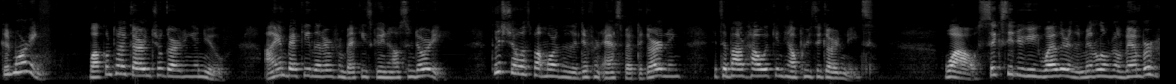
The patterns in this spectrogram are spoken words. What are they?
Good morning. Welcome to my Garden Show Gardening You. I am Becky Litter from Becky's Greenhouse in Doherty. This show is about more than the different aspect of gardening. It's about how we can help you with your garden needs. Wow, 60 degree weather in the middle of November.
